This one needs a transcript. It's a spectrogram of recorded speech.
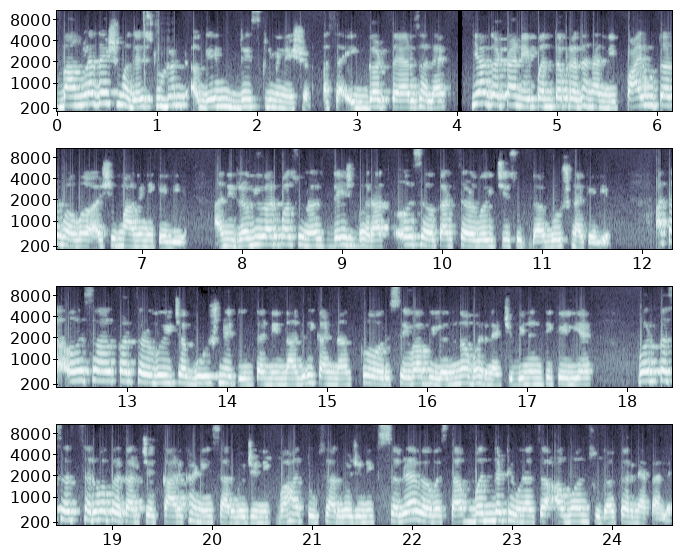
बांगलादेशमध्ये स्टुडंट अगेन डिस्क्रिमिनेशन असा एक गट तयार झालाय. या गटाने पंतप्रधानांनी पाय उतार व्हावं अशी मागणी केली आणि रविवारपासूनच देशभरात असहकार चळवळीची सुद्धा घोषणा केली आहे. आता असहकार चळवळीच्या घोषणेतून त्यांनी नागरिकांना कर सेवा बिल न भरण्याची विनंती केली आहे. वर तसंच सर्व प्रकारचे कारखाने सार्वजनिक वाहतूक सार्वजनिक सगळ्या व्यवस्था बंद ठेवण्याचं आवाहन सुद्धा करण्यात आलंय.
